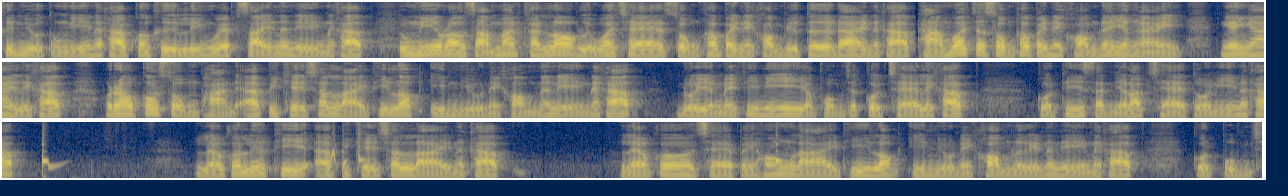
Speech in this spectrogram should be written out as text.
ขึ้นอยู่ตรงนี้นะครับ ก็คือลิงก์เว็บไซต์นั่นเองนะครับ ตรงนี้เราสามารถคัดลอกหรือว่าแชร์ส่งเข้าไปในคอมพิวเตอร์ได้นะครับ ถามว่าจะส่งเข้าไปในคอมได้ยังไง ง่าย ๆ เลยครับ เราก็ส่งผ่านแอปพลิเคชัน Line ที่ล็อกอินอยู่ในคอมนั่นเองนะครับ โดยอย่างในที่นี้เดี๋ยวผมจะกดแชร์เลยครับ กดที่สัญลักษณ์แชร์ตัวนี้นะครับ แล้วก็เลือกที่แอปพลิเคชัน Line นะครับ แล้วก็แชร์ไปห้อง Line ที่ล็อกอินอยู่ในคอมเลยนั่นเองนะครับ กดปุ่มแช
